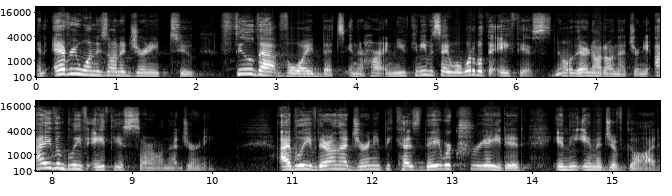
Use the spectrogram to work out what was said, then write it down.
and everyone is on a journey to fill that void that's in their heart. And you can even say, well, what about the atheists? No, they're not on that journey. I even believe atheists are on that journey. I believe they're on that journey because they were created in the image of God.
